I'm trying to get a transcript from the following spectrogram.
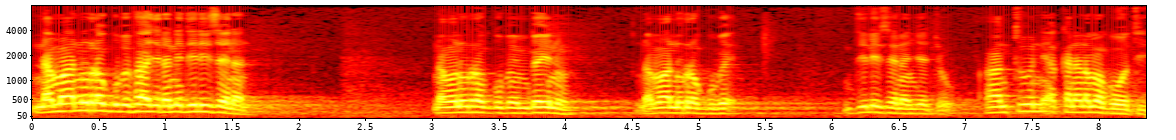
namaa nurra gube fa'aa jedhanii dilii seenan nama nurra gube hin beeynu namaa nurra gube dilii seenan jechuudha hantuunni akkana nama gooti.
